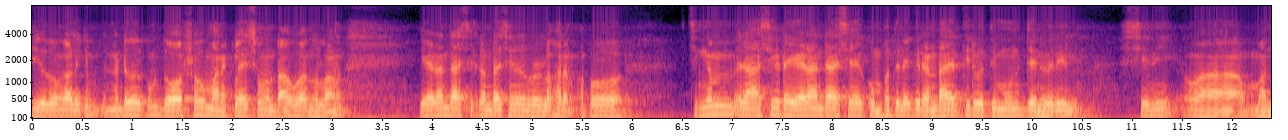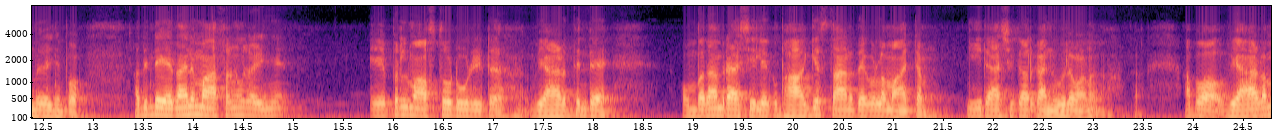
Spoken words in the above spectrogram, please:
ജീവിത പങ്കാളിക്കും രണ്ടുപേർക്കും ദോഷവും മനക്ലേശവും ഉണ്ടാവുക എന്നുള്ളതാണ് ഏഴാം രാശിയിൽ കണ്ടശനിയുള്ള ഫലം. അപ്പോൾ ചിങ്ങം രാശിയുടെ ഏഴാം രാശിയായ കുംഭത്തിലേക്ക് രണ്ടായിരത്തി ഇരുപത്തി മൂന്ന് ജനുവരിയിൽ ശനി വന്നു കഴിഞ്ഞപ്പോൾ അതിന്റെ ഏതാനും മാസങ്ങൾ കഴിഞ്ഞ് ഏപ്രിൽ മാസത്തോടു കൂടിയിട്ട് വ്യാഴത്തിന്റെ ഒമ്പതാം രാശിയിലേക്ക് ഭാഗ്യസ്ഥാനത്തേക്കുള്ള മാറ്റം ഈ രാശിക്കാർക്ക് അനുകൂലമാണ്. അപ്പോൾ വ്യാഴം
